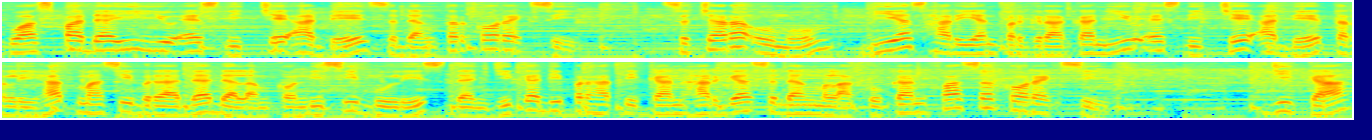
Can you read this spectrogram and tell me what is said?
Waspadai USD CAD sedang terkoreksi. Secara umum, bias harian pergerakan USD CAD terlihat masih berada dalam kondisi bullish dan jika diperhatikan harga sedang melakukan fase koreksi. Jika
